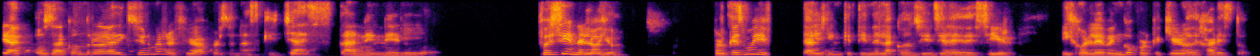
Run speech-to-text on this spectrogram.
Mira, o sea, con drogadicción me refiero a personas que ya están en el, pues sí, en el hoyo, porque es muy a alguien que tiene la conciencia de decir, híjole, vengo porque quiero dejar esto,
